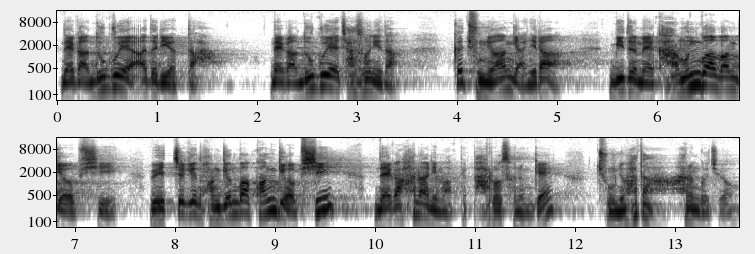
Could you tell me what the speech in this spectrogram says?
내가 누구의 아들이었다. 내가 누구의 자손이다. 그 중요한 게 아니라 믿음의 가문과 관계없이 외적인 환경과 관계없이 내가 하나님 앞에 바로 서는 게 중요하다 하는 거죠.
